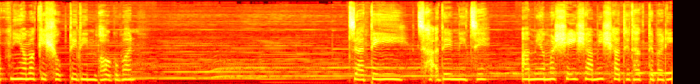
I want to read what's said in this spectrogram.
আপনি আমাকে শক্তি দিন, ভগবান। যাতে এই ছাদের নিচে আমি আমার সেই স্বামীর সাথে থাকতে পারি,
